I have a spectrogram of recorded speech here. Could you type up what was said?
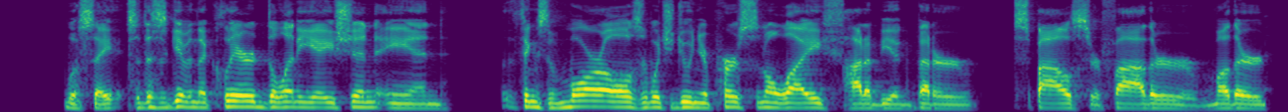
will say. So this is given the clear delineation and things of morals and what you do in your personal life, how to be a better spouse or father or mother.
